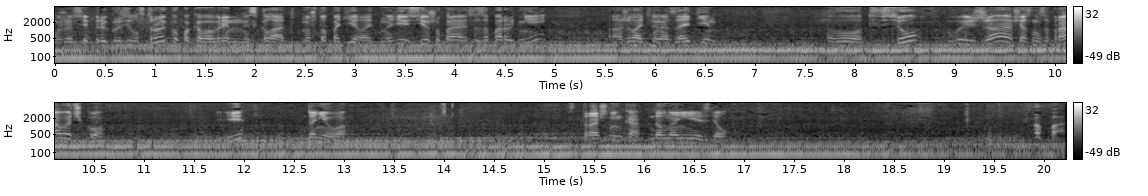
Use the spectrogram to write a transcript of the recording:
Уже все перегрузил в тройку, пока во временный склад. Ну что поделать. Надеюсь, Еж управится за пару дней, а желательно за один. Вот, все, выезжаю сейчас на заправочку и до него. Страшненько, давно не ездил. Опа.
